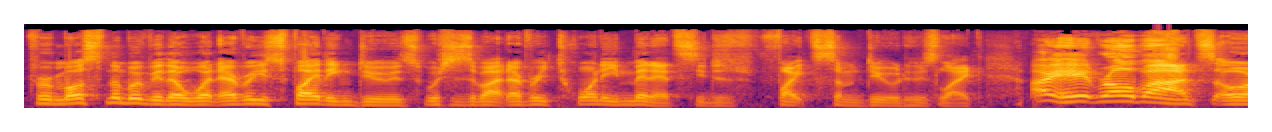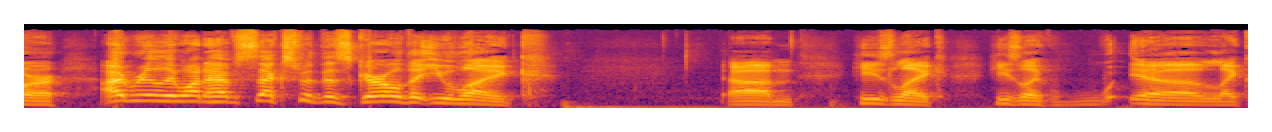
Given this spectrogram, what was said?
For most of the movie, though, whenever he's fighting dudes, which is about every 20 minutes, he just fights some dude who's like, I hate robots, or I really want to have sex with this girl that you like. Um, he's like he's like uh, like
